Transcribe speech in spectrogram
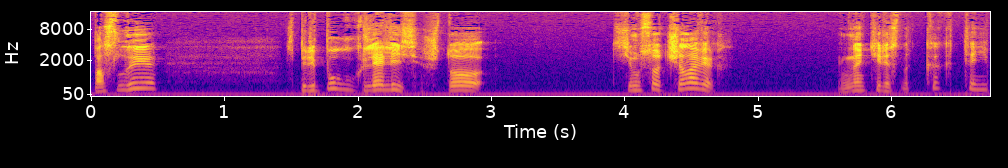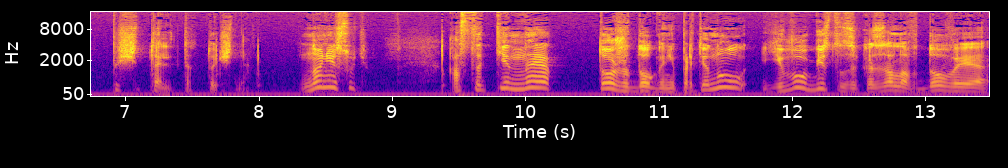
послы с перепугу клялись, что 700 человек. Ну, интересно, как это они посчитали так точно? Но не суть. Константин тоже долго не протянул. Его убийство заказала вдовая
